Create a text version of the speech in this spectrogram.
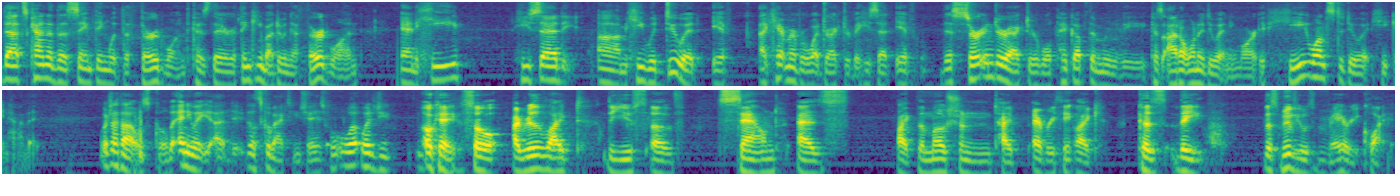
that's kind of the same thing with the third one because they're thinking about doing a third one, and he he said um, he would do it if I can't remember what director, but he said if this certain director will pick up the movie because I don't want to do it anymore. If he wants to do it, he can have it, which I thought was cool. But anyway, uh, let's go back to you, Chase. What, what did you? Okay, so I really liked the use of sound as like the motion type everything like cuz they this movie was very quiet,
